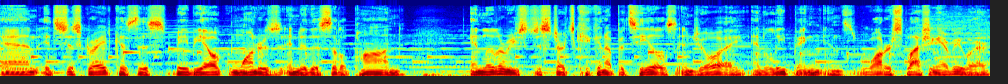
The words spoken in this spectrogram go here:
And it's just great because this baby elk wanders into this little pond and literally just starts kicking up its heels in joy and leaping and water splashing everywhere.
